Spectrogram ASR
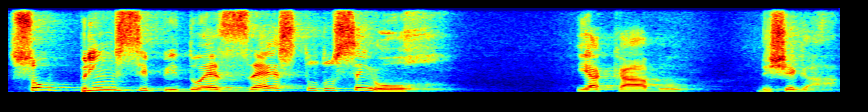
Sou príncipe do exército do Senhor e acabo de chegar.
